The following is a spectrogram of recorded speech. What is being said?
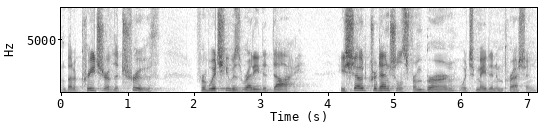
but a preacher of the truth for which he was ready to die. He showed credentials from Bern, which made an impression.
